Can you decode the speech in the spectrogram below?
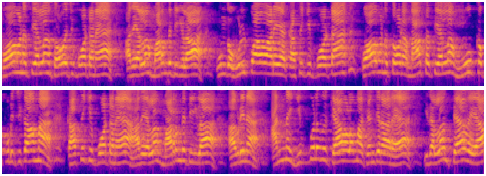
கோவணத்தை எல்லாம் துவைச்சு போட்டனே அதையெல்லாம் மறந்துட்டீங்களா? உங்க உள்பாவாடைய கசக்கி போட்டேன் கோவணத்தோட நாத்தத்தை எல்லாம் மூக்க பிடிச்சிக்காம கசக்கி போட்டனே அதையெல்லாம் மறந்துட்டீங்களா? அப்படின்னு அண்ணன் இவ்வளவு கேவலமாக கெஞ்சுறாரு இதெல்லாம் தேவையா?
